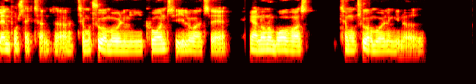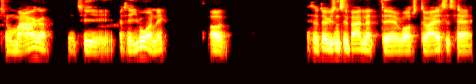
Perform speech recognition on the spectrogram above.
landbrugssektoren, så temperaturmåling i kornsiloer til, vi har nogen, der bruger vores temperaturmåling i noget, til nogle marker, øh, til, altså jorden, ikke? Og altså, der har vi sådan set bare ladt øh, vores devices have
